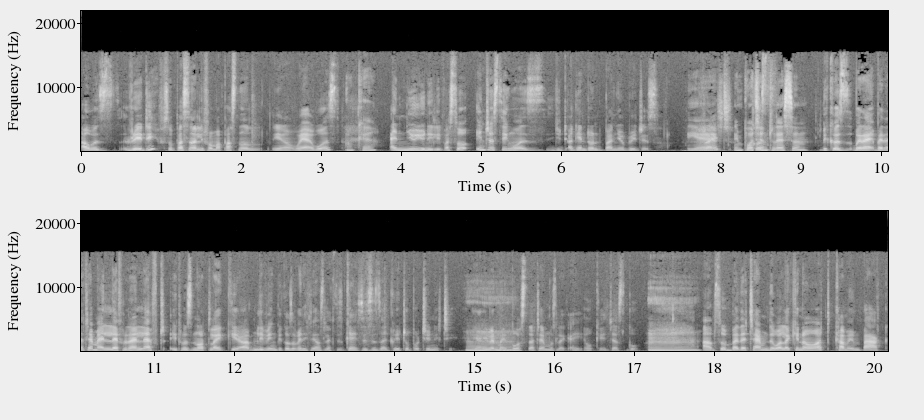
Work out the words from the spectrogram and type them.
I was ready. So personally, from a personal, you know, where I was, Okay. I knew Unilever. So interesting was you again don't burn your bridges Yes. Right. Important lesson. because when I by the time I left, when I left, it was not like you know I'm leaving because of anything. I was like, "This guys, this is a great opportunity." Yeah, even my Mm. boss that time was like, "Hey, okay, just go." Mm. Um, so by the time they were like, you know what, coming back,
